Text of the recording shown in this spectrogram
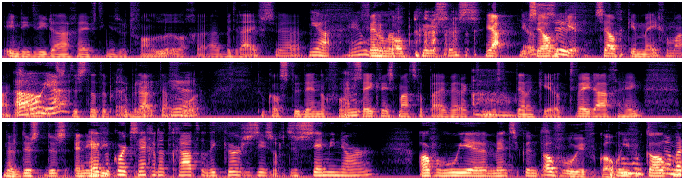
in die drie dagen heeft hij een soort van lullige eh, bedrijfs... eh, ja, die ik zelf een, keer, zelf een keer meegemaakt. Oh, ja? Dus dat heb ik gebruikt daarvoor. Toen ik als student nog voor een En- verzekeringsmaatschappij werkte, toen moest Oh. ik daar een keer ook twee dagen heen. Nou, dus, dus, en in Even die, kort zeggen, dat gaat, die cursus is, of het is een seminar over hoe je mensen kunt... Over hoe je verkopen Hoe je moet. verkopen maar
